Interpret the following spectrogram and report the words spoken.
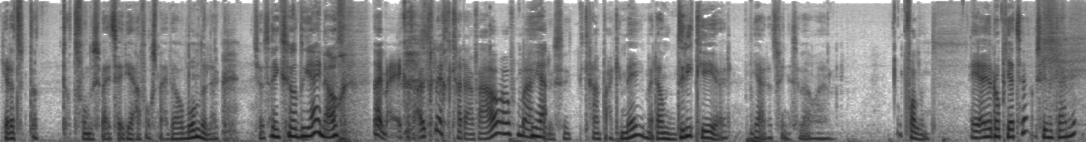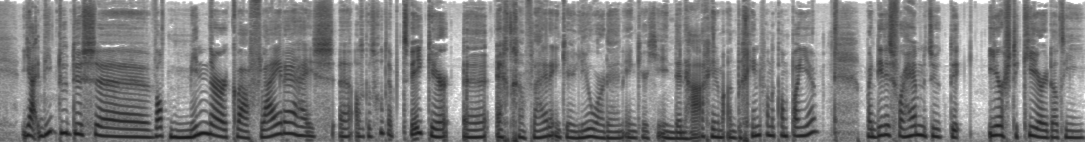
ja, dat, dat, dat vonden ze bij het CDA volgens mij wel wonderlijk. Zo Ik zo, wat doe jij nou? Nee, maar ik had uitgelegd, ik ga daar een verhaal over maken. Ja. Dus ik, ik ga een paar keer mee. Maar dan drie keer, ja, dat vinden ze wel eh, opvallend. Hey, en Rob Jetten, hoe zit het daarmee? Ja, die doet dus eh, wat minder qua flyeren. Hij is, eh, als ik het goed heb, twee keer eh, echt gaan flyeren. Eén keer in Leeuwarden en één keertje in Den Haag. Helemaal aan het begin van de campagne. Maar dit is voor hem natuurlijk de eerste keer dat hij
